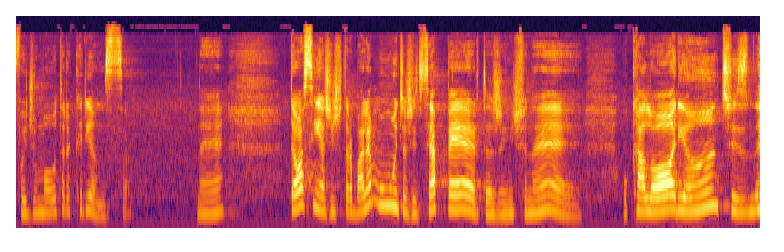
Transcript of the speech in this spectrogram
foi de uma outra criança, né? Então, assim, a gente trabalha muito, a gente se aperta, a gente, né? O calore antes, né?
